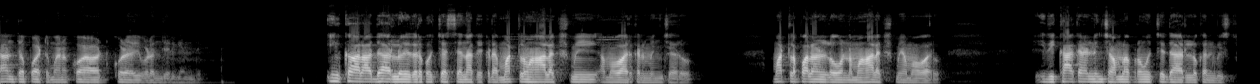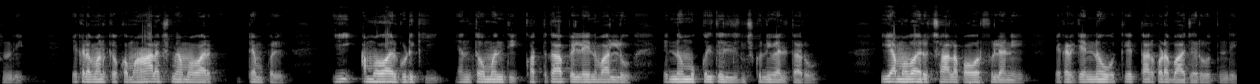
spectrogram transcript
దాంతోపాటు మన కార్డ్ కూడా ఇవ్వడం జరిగింది. ఇంకా అలా దారిలో ఎదురుకొచ్చేస్తే నాకు ఇక్కడ మట్ల మహాలక్ష్మి అమ్మవారు కనిపించారు. మట్లపాలెంలో ఉన్న మహాలక్ష్మి అమ్మవారు. ఇది కాకినాడ నుంచి అమలాపురం వచ్చే దారిలో కనిపిస్తుంది. ఇక్కడ మనకి ఒక మహాలక్ష్మి అమ్మవారి టెంపుల్. ఈ అమ్మవారి గుడికి ఎంతోమంది కొత్తగా పెళ్ళైన వాళ్ళు ఎన్నో ముక్కులు చెల్లించుకుని వెళ్తారు. ఈ అమ్మవారు చాలా పవర్ఫుల్ అని ఇక్కడికి ఎన్నో తీర్థాలు కూడా బాగా జరుగుతుంది.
